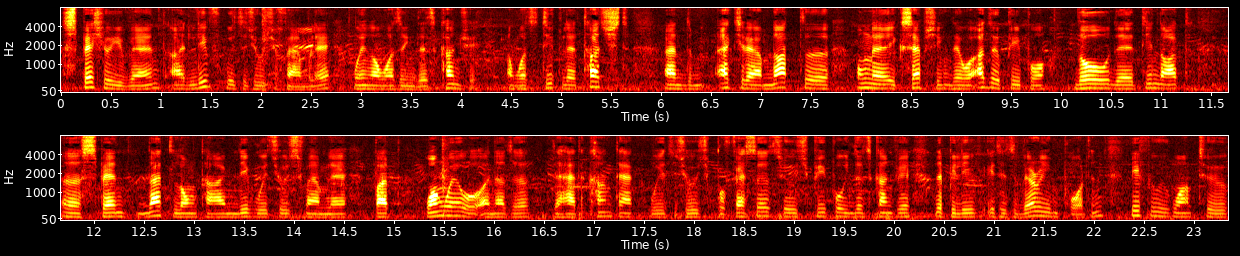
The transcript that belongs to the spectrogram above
special event. I lived with the Jewish family when I was in this country. I was deeply touched and um, actually I'm not the only exception. There were other people though they did not uh, spend that long time live with Jewish family but one way or another, they had contact with Jewish professors, Jewish people in this country. They believe it is very important if we want to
